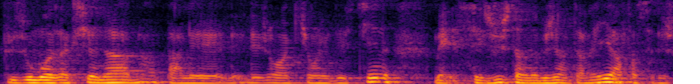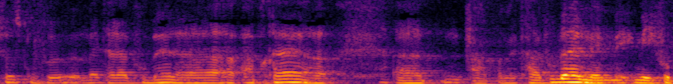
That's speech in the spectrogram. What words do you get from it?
plus ou moins actionnable hein, par les, les, gens à qui on les destine, mais c'est juste un objet intermédiaire. Enfin, c'est des choses qu'on peut mettre à la poubelle euh, après, euh, enfin pas mettre à la poubelle, mais, mais, il faut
